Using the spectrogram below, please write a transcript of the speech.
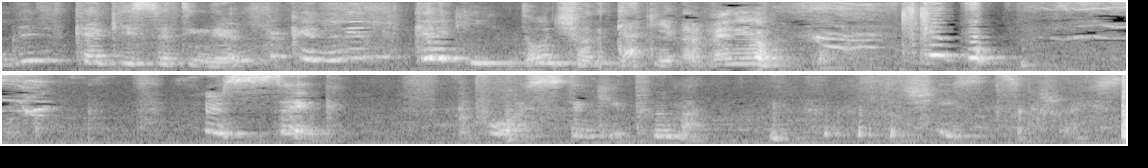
little keki sitting there. Look at little keki. Don't show the keki in the video. Look at. You're sick. Poor stinky puma. Jesus Christ.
